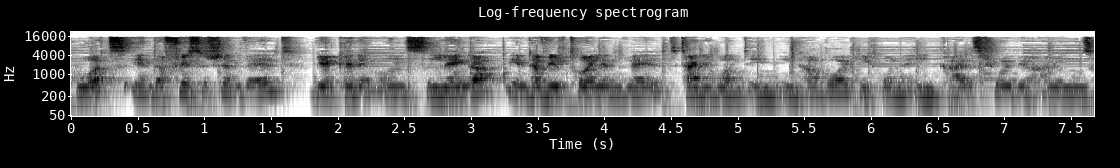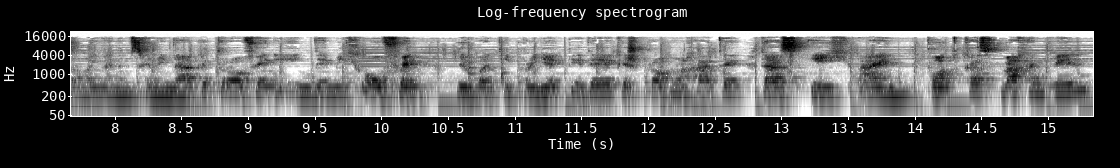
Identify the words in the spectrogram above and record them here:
kurz in der physischen Welt. Wir kennen uns länger in der virtuellen Welt. Tanja wohnt in, in Hamburg, ich wohne in Karlsruhe. Wir haben uns aber in einem Seminar getroffen, in dem ich offen über die Projektidee gesprochen hatte, dass ich einen Podcast machen will.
